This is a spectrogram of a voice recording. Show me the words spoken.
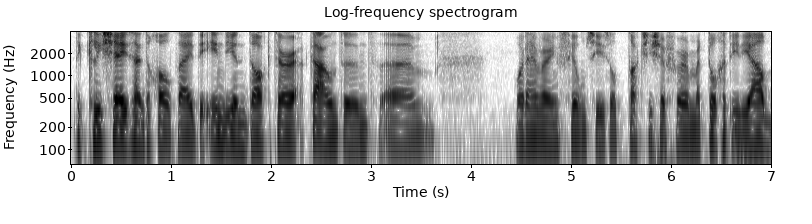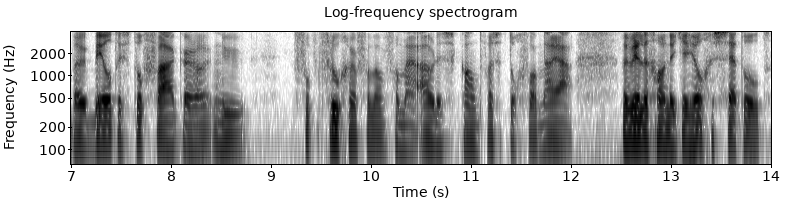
de clichés zijn toch altijd de Indian doctor, accountant, ehm, whatever. In films zie je dat taxichauffeur. Maar toch het ideaal be- beeld is toch vaker nu... vroeger van, van mijn ouders kant was het toch van... Nou ja, we willen gewoon dat je heel gesetteld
